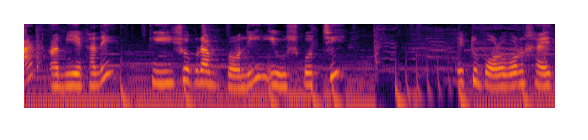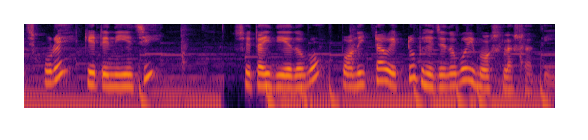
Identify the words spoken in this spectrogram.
আর আমি এখানে তিনশো গ্রাম পনির ইউজ করছি। একটু বড় বড় সাইজ করে কেটে নিয়েছি। সেটাই দিয়ে দেবো। পনিরটাও একটু ভেজে নেব এই মশলার সাথেই।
